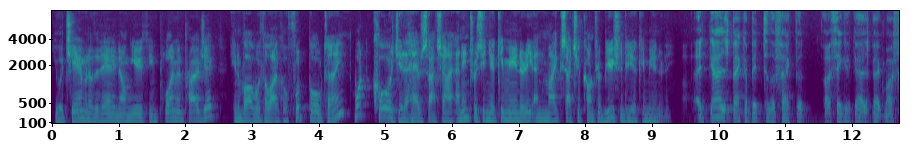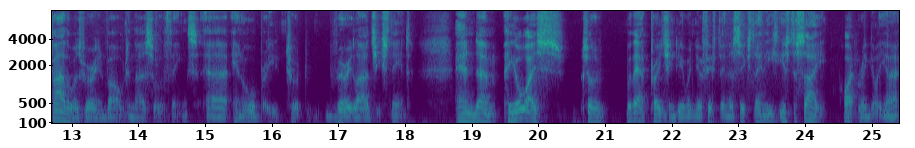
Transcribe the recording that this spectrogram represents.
You were chairman of the Dandenong Youth Employment Project, involved with the local football team. What caused you to have such a, an interest in your community and make such a contribution to your community? It goes back a bit to the fact that I think it goes back. My father was very involved in those sort of things uh, in Albury to a very large extent. And um, he always sort of, without preaching to you when you're 15 or 16, he used to say quite regularly, you know,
